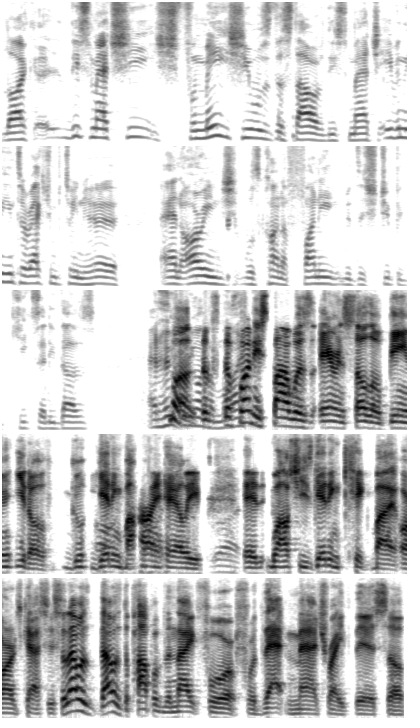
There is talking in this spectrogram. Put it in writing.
Like uh, this match, she, she for me, she was the star of this match. Even the interaction between her and Orange was kind of funny with the stupid kicks that he does. And who well, the, the, the funny spot was Aaron Solo being, you know, g- oh, getting behind Harley, right. and while she's getting kicked by Orange Cassidy. So that was that was the pop of the night for for that match right there. So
